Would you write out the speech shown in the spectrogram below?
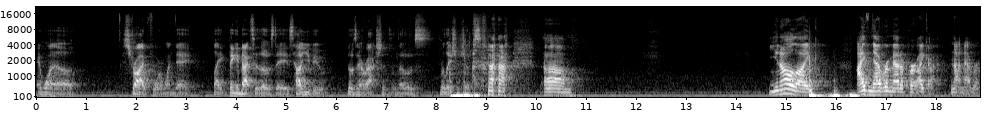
and want to strive for one day, like thinking back to those days, how you view those interactions and those relationships. um, you know, like I've never met a per like uh, not never,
